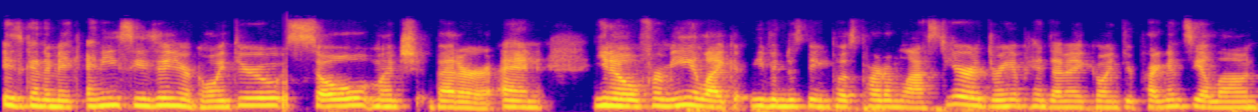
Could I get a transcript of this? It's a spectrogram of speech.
is going to make any season you're going through so much better. And, you know, for me, like even just being postpartum last year during a pandemic, going through pregnancy alone,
